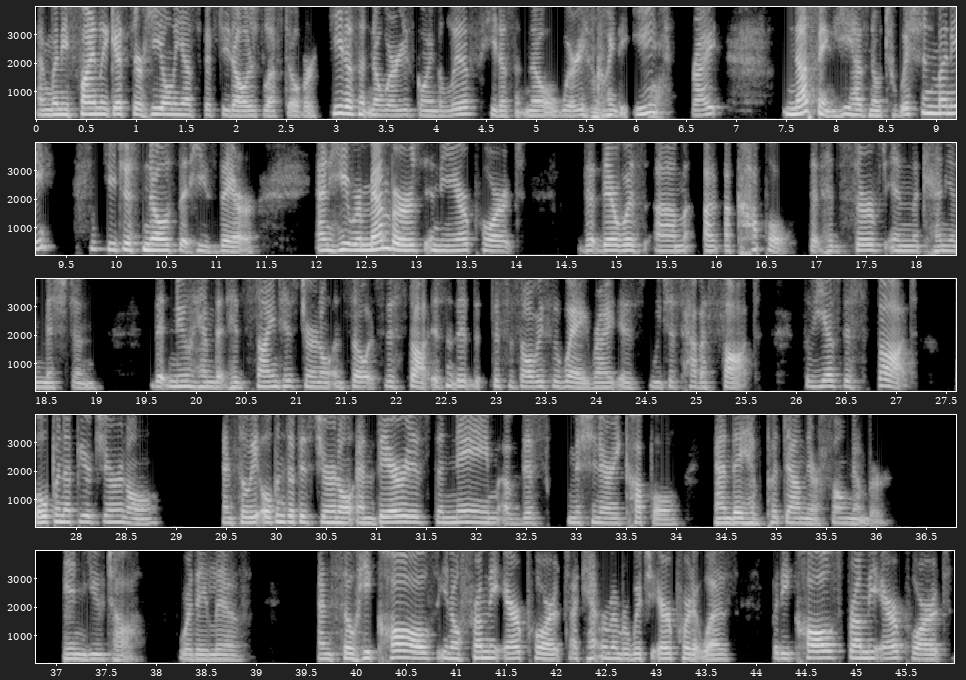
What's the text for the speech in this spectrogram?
And when he finally gets there, he only has $50 left over. He doesn't know where he's going to live. He doesn't know where he's mm. going to eat, right? Nothing. He has no tuition money. He just knows that he's there. And he remembers in the airport that there was um, a, a couple that had served in the Kenyan mission that knew him that had signed his journal. And so it's this thought, isn't it? This is always the way, right? Is we just have a thought. So he has this thought open up your journal and so he opens up his journal, and there is the name of this missionary couple, and they have put down their phone number in Utah where they live. And so he calls, you know, from the airport. I can't remember which airport it was, but he calls from the airport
